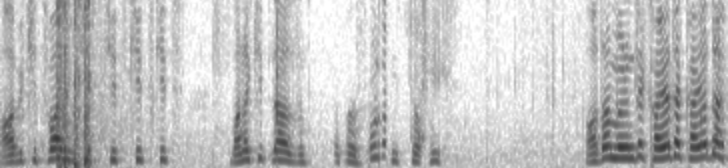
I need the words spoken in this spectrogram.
Abi kit var mı? Kit kit kit kit. Bana kit lazım. Burada. Hiç yok hiç. Adam önünde kayada kayada.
